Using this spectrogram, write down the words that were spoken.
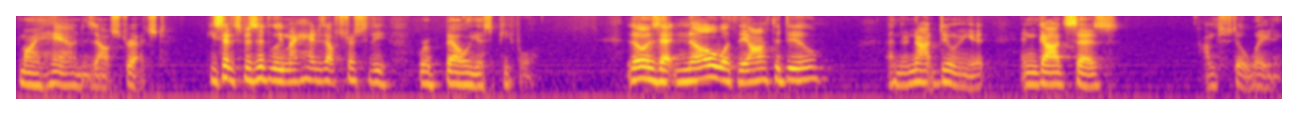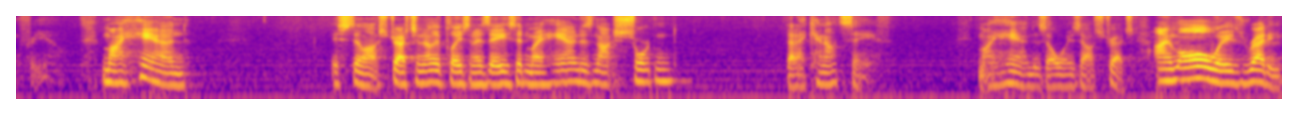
My hand is outstretched. He said specifically, My hand is outstretched to the rebellious people. Those that know what they ought to do and they're not doing it. And God says, I'm still waiting for you. My hand is still outstretched. Another place in Isaiah, he said, My hand is not shortened that I cannot save. My hand is always outstretched. I'm always ready.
